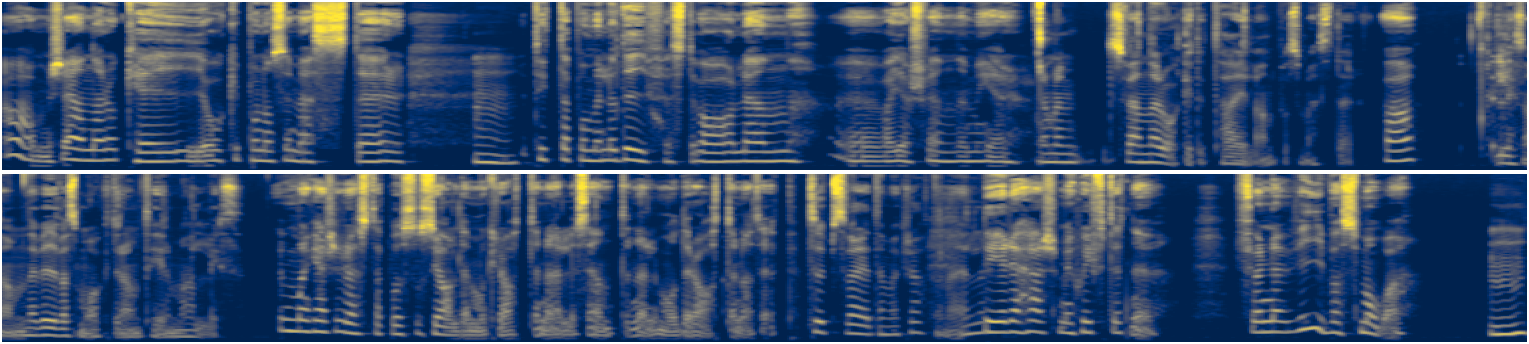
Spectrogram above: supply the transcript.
Ja, man tjänar okej, åker på någon semester. Tittar på Melodifestivalen. Eh, vad gör Svenne mer? Ja, men svennar åker till Thailand på semester. Ja, Liksom, när vi var små åkte de till Mallis. man kanske röstar på Socialdemokraterna eller Centern eller Moderaterna typ. Typ Sverigedemokraterna, eller? Det är det här som är skiftet nu. För när vi var små, Mm.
